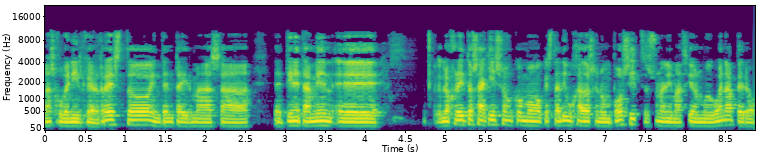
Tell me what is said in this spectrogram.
más juvenil que el resto, intenta ir más a... eh, tiene también... eh, los créditos aquí son como que están dibujados en un POSIT, es una animación muy buena, pero,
